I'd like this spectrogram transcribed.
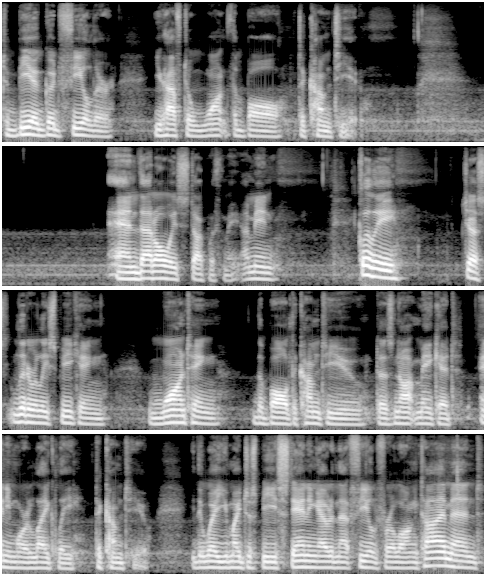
to be a good fielder, you have to want the ball to come to you. And that always stuck with me. I mean, clearly, just literally speaking, wanting the ball to come to you does not make it any more likely to come to you. Either way, you might just be standing out in that field for a long time and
